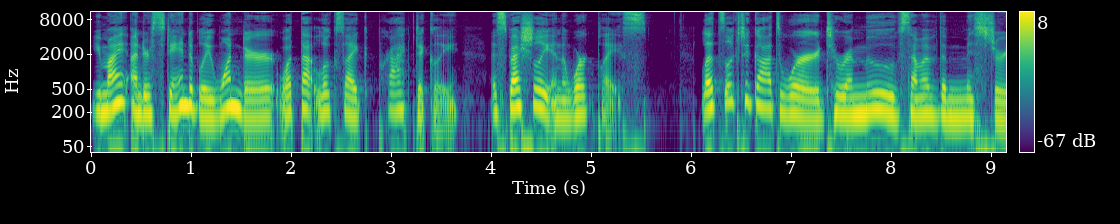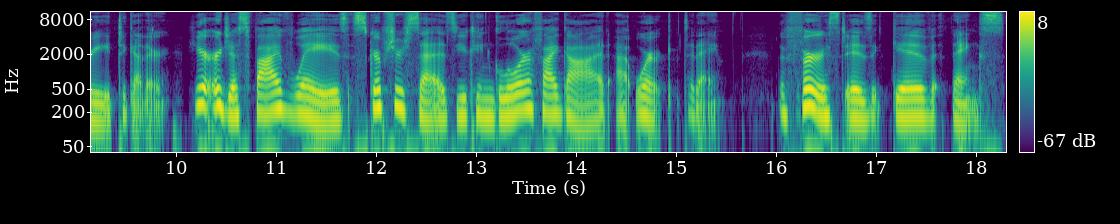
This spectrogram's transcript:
you might understandably wonder what that looks like practically, especially in the workplace. Let's look to God's word to remove some of the mystery together. Here are just five ways Scripture says you can glorify God at work today. The first is give thanks.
